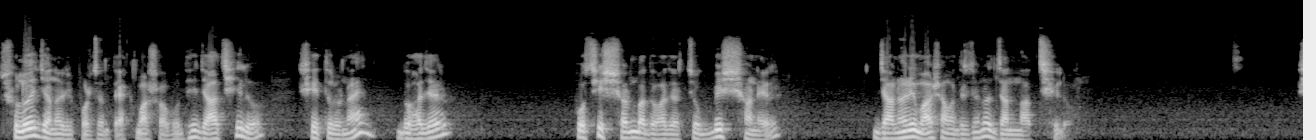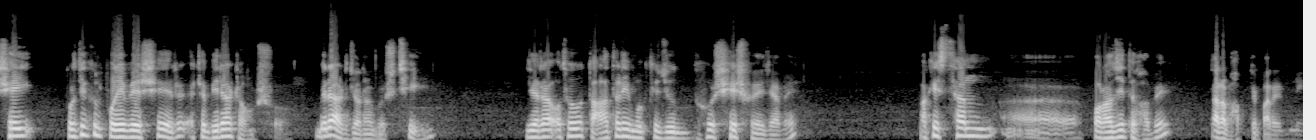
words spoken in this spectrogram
ষোলোই জানুয়ারি পর্যন্ত এক মাস অবধি যা ছিল সেই তুলনায় দু হাজার পঁচিশ সন বা দু হাজার চব্বিশ সনের জানুয়ারি মাস আমাদের জন্য জান্নাত ছিল। সেই প্রতিকূল পরিবেশের একটা বিরাট অংশ, বিরাট জনগোষ্ঠী, যারা অত তাড়াতাড়ি মুক্তিযুদ্ধ শেষ হয়ে যাবে, পাকিস্তান পরাজিত হবে, তারা ভাবতে পারেননি।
